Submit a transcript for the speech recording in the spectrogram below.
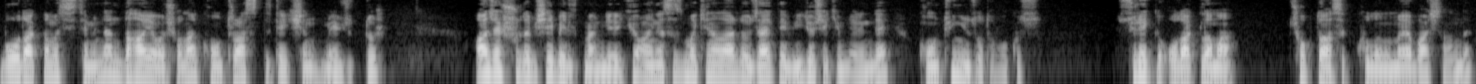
bu odaklama sisteminden daha yavaş olan contrast detection mevcuttur. Ancak şurada bir şey belirtmem gerekiyor. Aynasız makinalarda özellikle video çekimlerinde continuous autofocus, sürekli odaklama çok daha sık kullanılmaya başlandı.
